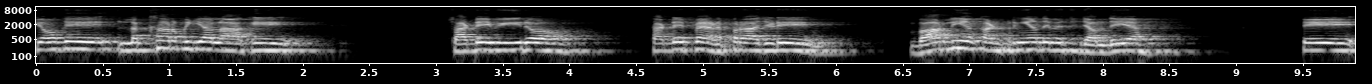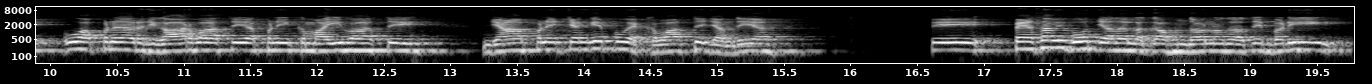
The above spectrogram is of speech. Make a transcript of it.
ਕਿਉਂਕਿ ਲੱਖਾਂ ਰੁਪਈਆ ਲਾ ਕੇ ਸਾਡੇ ਵੀਰ, ਸਾਡੇ ਭੈਣ ਭਰਾ ਜਿਹੜੇ ਬਾਹਰਲੀਆਂ ਕੰਟਰੀਆਂ ਦੇ ਵਿੱਚ ਜਾਂਦੇ ਆ ਤੇ ਉਹ ਆਪਣਾ ਰੁਜ਼ਗਾਰ ਵਾਸਤੇ, ਆਪਣੀ ਕਮਾਈ ਵਾਸਤੇ ਜਾਂ ਆਪਣੇ ਚੰਗੇ ਭਵਿੱਖ ਵਾਸਤੇ ਜਾਂਦੇ ਆ ਤੇ ਪੈਸਾ ਵੀ ਬਹੁਤ ਜ਼ਿਆਦਾ ਲੱਗਾ ਹੁੰਦਾ ਉਹਨਾਂ ਦਾ ਤੇ ਬੜੀ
